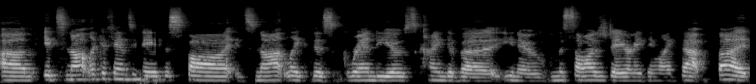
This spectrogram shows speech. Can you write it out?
Um, it's not like a fancy day at the spa. It's not like this grandiose kind of a you know massage day or anything like that. But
